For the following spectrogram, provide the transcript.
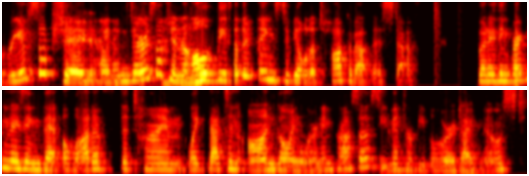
proprioception and interoception and mm-hmm. all of these other things to be able to talk about this stuff. But I think recognizing that a lot of the time, like that's an ongoing learning process, even for people who are diagnosed.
